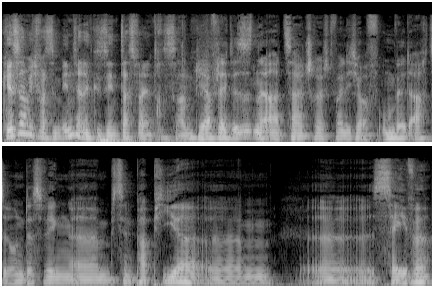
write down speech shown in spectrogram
Gestern habe ich was im Internet gesehen, das war interessant. Ja, vielleicht ist es eine Art Zeitschrift, weil ich auf Umwelt achte und deswegen äh, ein bisschen Papier ähm, äh, save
